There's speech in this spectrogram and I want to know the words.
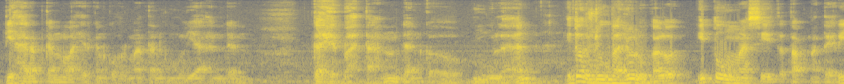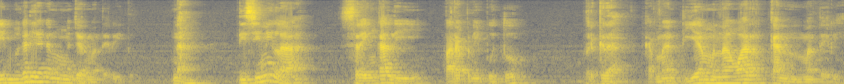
diharapkan melahirkan kehormatan, kemuliaan dan kehebatan dan keunggulan itu harus diubah dulu. Kalau itu masih tetap materi, maka dia akan mengejar materi itu. Nah, di sinilah sering kali para penipu itu bergerak karena dia menawarkan materi.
